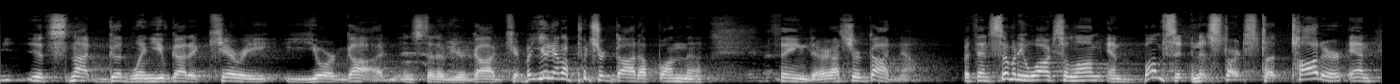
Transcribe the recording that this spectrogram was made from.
it's not good when you've got to carry your God instead of your God. But you got to put your God up on the thing there. That's your God now. But then somebody walks along and bumps it and it starts to totter and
